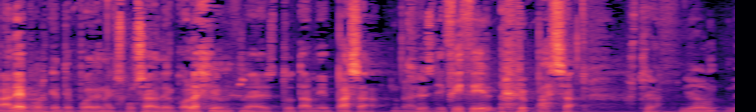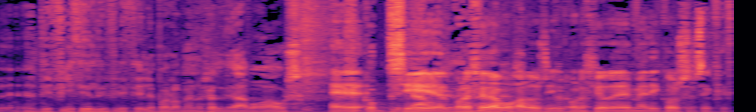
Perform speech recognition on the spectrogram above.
¿Vale? Porque te pueden expulsar del colegio. O sea, esto también pasa. Es difícil, pero pasa. Hostia, yo- es difícil, difícil, ¿eh? por lo menos el de abogados. Eh, es complicado, sí, ¿eh? el colegio de abogados y el colegio de médicos es difícil.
